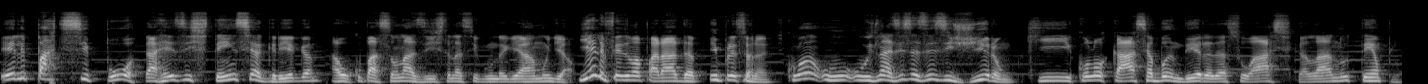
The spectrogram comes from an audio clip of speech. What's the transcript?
Ele participou da resistência grega à ocupação nazista na Segunda Guerra Mundial. E ele fez uma parada impressionante. Quando os nazistas exigiram que colocasse a bandeira da suástica lá no templo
